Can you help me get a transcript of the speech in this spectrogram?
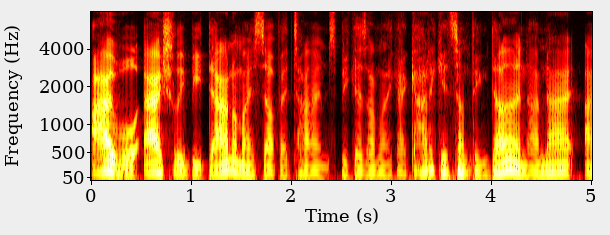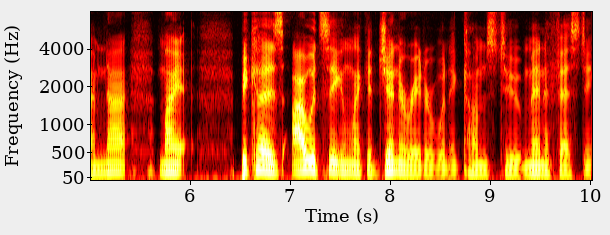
i will actually be down on myself at times because i'm like i gotta get something done i'm not i'm not my because i would say I'm like a generator when it comes to manifesting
